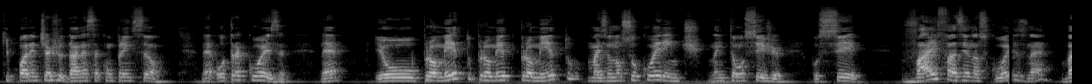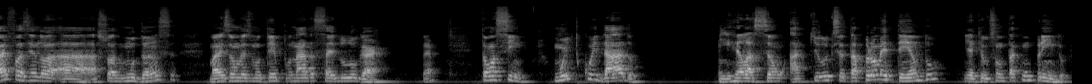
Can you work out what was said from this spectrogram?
que podem te ajudar nessa compreensão. Né? Outra coisa, né? Eu prometo, prometo, prometo, mas eu não sou coerente. Né? Então, ou seja, você vai fazendo as coisas, né? Vai fazendo a, a sua mudança, mas ao mesmo tempo nada sai do lugar. Né? Então, assim, muito cuidado em relação àquilo que você está prometendo e aquilo que você não está cumprindo.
